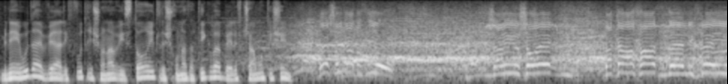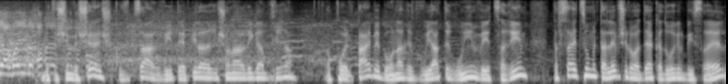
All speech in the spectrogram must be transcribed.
בני יהודה הביאה אליפות ראשונה והיסטורית לשכונת התקווה ב-1990. ושריקת הסיום. שריר שורק, דקה אחת אה, לפני 45... ב-96, קבוצה ערבית העפילה לראשונה לליגה הבכירה. הפועל טייבה, בעונה רוויית אירועים ויצרים, תפסה את תשומת הלב של אוהדי הכדורגל בישראל,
